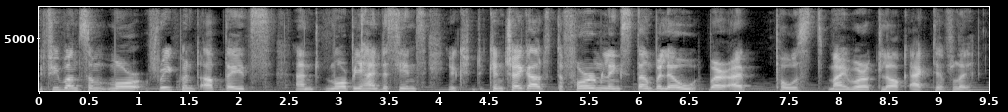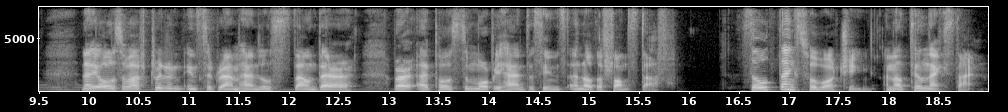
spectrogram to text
If you want some more frequent updates and more behind the scenes, you can check out the forum links down below where I post my work log actively. And I also have Twitter and Instagram handles down there where I post some more behind the scenes and other fun stuff. So thanks for watching and until next time.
